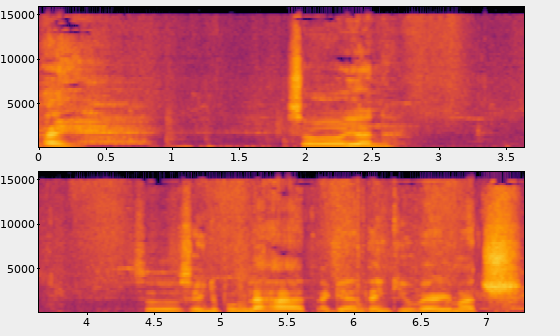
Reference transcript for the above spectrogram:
Hi. So, yun. So, sa inyo pong lahat, again, thank you very much.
